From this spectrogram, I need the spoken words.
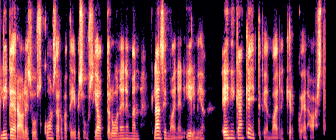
liberaalisuus, konservatiivisuus jaottelu on enemmän länsimainen ilmiö, ei niinkään kehittyvien maiden kirkkojen haaste?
